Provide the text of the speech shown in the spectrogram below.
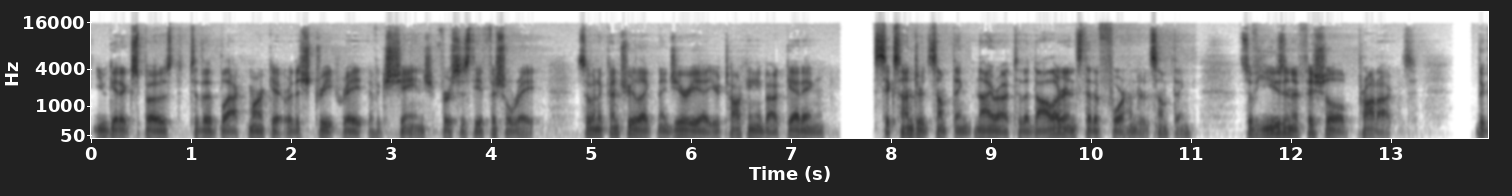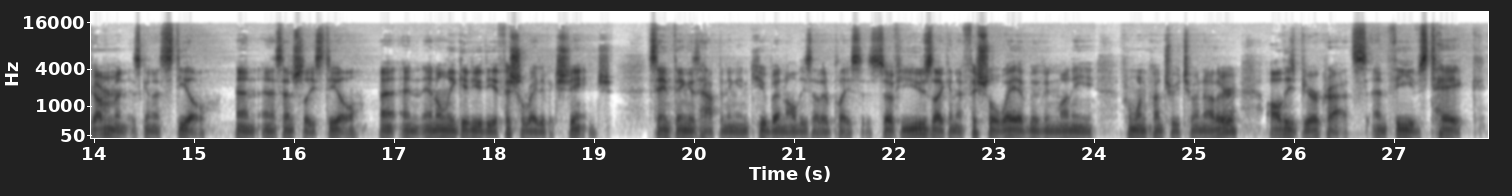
you get exposed to the black market or the street rate of exchange versus the official rate. So in a country like Nigeria, you're talking about getting 600 something naira to the dollar instead of 400 something. So if you use an official product, the government is going to steal and, and essentially steal and, and only give you the official rate of exchange. Same thing is happening in Cuba and all these other places. So if you use like an official way of moving money from one country to another, all these bureaucrats and thieves take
